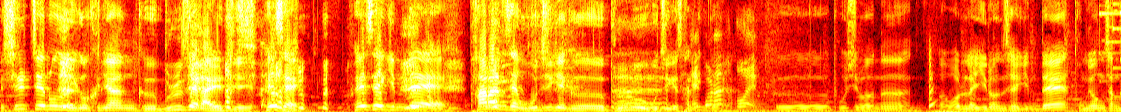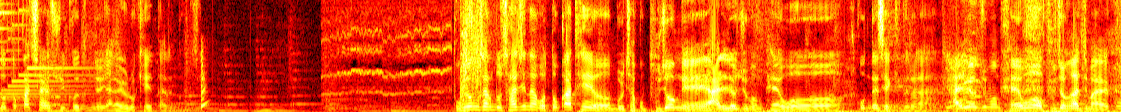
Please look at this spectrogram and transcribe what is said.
실제로는 이거 그냥 그 물색 알지 회색 회색인데 파란색 오지게 그 블루 오지게 살린 포엠 그 보시면은 어, 원래 이런 색인데 동영상도 똑같이 할 수 있거든요. 약간 이렇게 했다는 거지. 동영상도 사진하고 똑같아요. 뭘 자꾸 부정해. 알려주면 배워. 꼰대 새끼들아. 알려주면 배워. 부정하지 말고.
